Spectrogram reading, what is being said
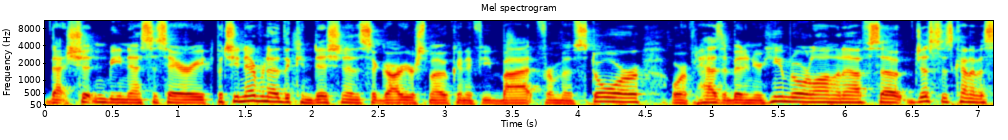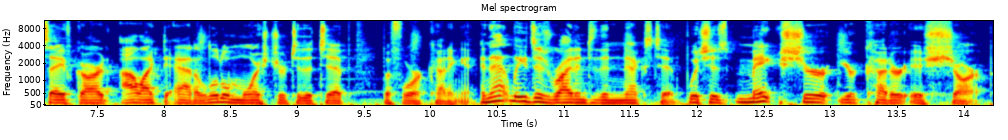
that shouldn't be necessary, but you never know the condition of the cigar you're smoking if you buy it from a store or if it hasn't been in your humidor long enough. So, just as kind of a safeguard, I like to add a little moisture to the tip before cutting it. And that leads us right into the next tip, which is make sure your cutter is sharp.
